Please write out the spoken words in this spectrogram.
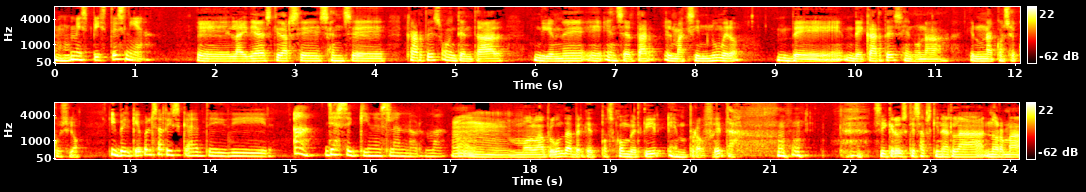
més pistes n'hi ha. eh, la idea és quedar-se sense cartes o intentar diguem-ne eh, encertar el màxim número de, de cartes en una, en una consecució I per què vols arriscar-te i dir ah, ja sé quina és la norma? Mm, molt bona pregunta, perquè et pots convertir en profeta. si creus que saps quina és la norma,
